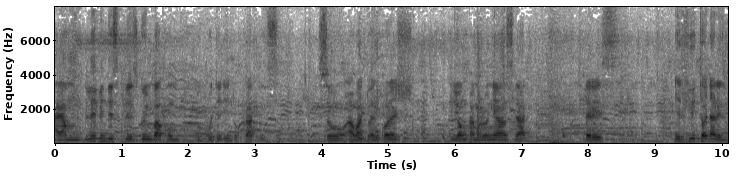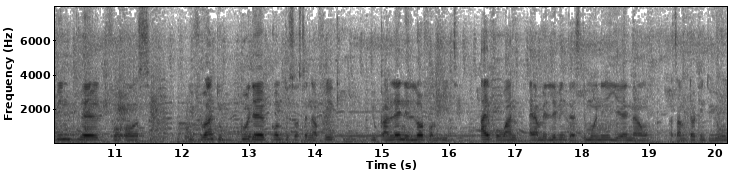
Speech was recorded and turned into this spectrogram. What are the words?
I am leaving this place going back home to put it into practice. So I want to encourage young Cameroonians that there is a future that is being built for us. If you want to go there, come to Sustain Africa, you can learn a lot from it. I, for one, I am a living testimony here now as I'm talking to you.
